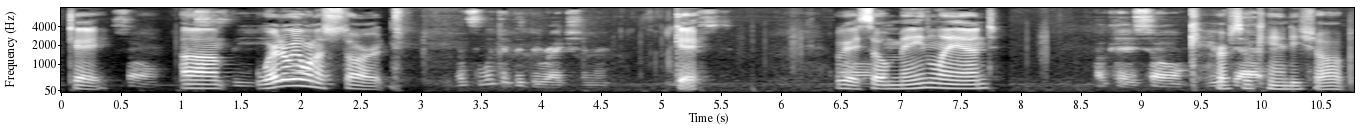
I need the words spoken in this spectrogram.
Okay. So. Um, the, where do we want to start? Let's look at the direction. Okay. Okay, um, so mainland. Okay, so Carousel Candy Shop.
